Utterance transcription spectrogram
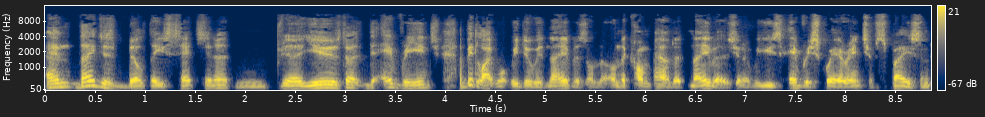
and they just built these sets in it and uh, used uh, every inch. A bit like what we do with Neighbours on the on the compound at Neighbours. You know, we use every square inch of space and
